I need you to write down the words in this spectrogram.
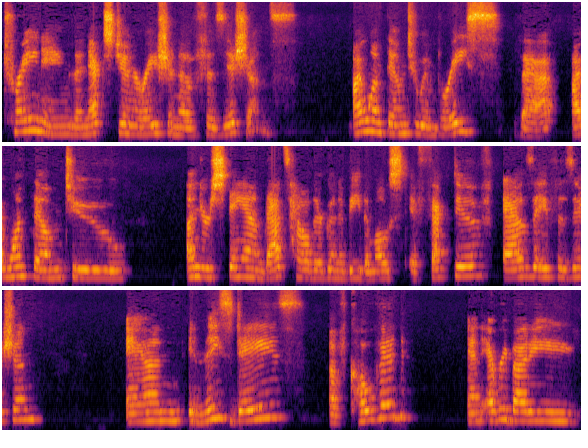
training the next generation of physicians, I want them to embrace that. I want them to understand that's how they're going to be the most effective as a physician. And in these days of COVID and everybody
